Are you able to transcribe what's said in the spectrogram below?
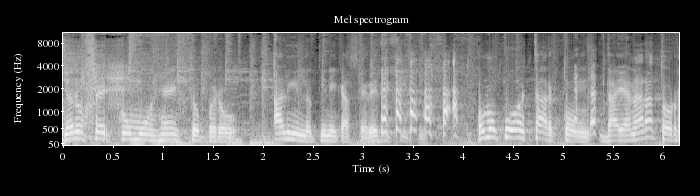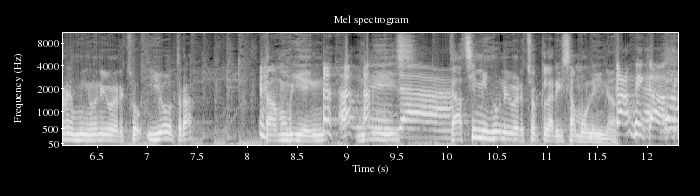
Yo no sé cómo es esto, pero alguien lo tiene que hacer, es difícil. ¿Cómo puedo estar con Dayanara Torres, mi universo, y otra también, mis, casi mis universo, Clarisa Molina? Casi, casi, casi, casi.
